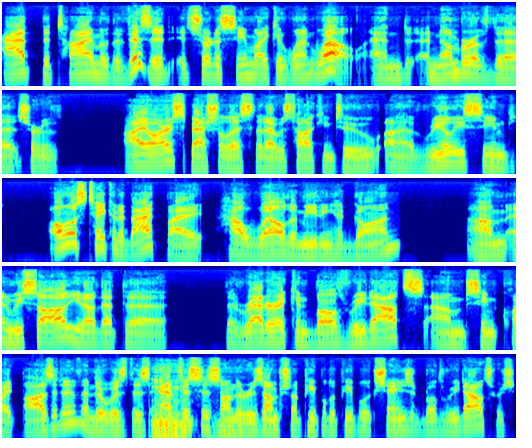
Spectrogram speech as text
at the time of the visit, it sort of seemed like it went well. And a number of the sort of IR specialists that I was talking to uh, really seemed almost taken aback by how well the meeting had gone. Um, and we saw, you know, that the the rhetoric in both readouts um, seemed quite positive, and there was this mm-hmm. emphasis on the resumption of people-to-people exchange in both readouts, which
